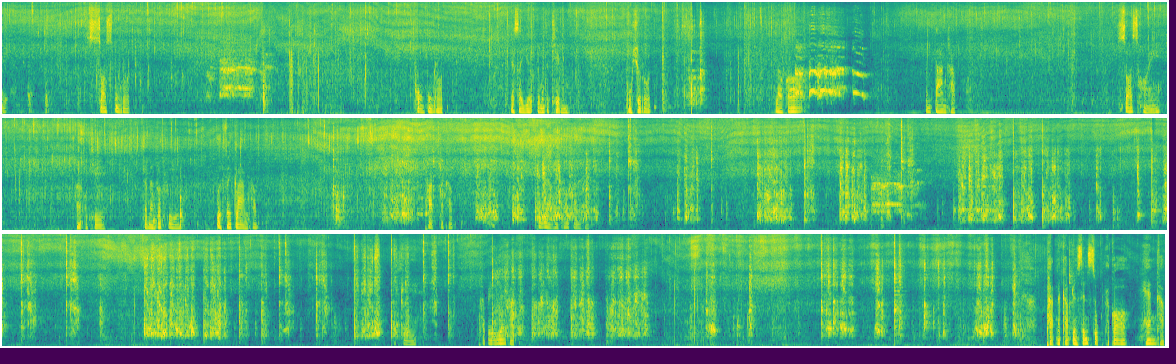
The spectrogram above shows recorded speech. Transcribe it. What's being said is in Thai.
ซอสปรุงรสผงปรุงรสอย่าใส่เยอะเดี๋ยวมันจะเค็มผงชูรสแล้วก็น้ำตาลครับ ซอสหอย อะโอเค จากนั้นก็คือเปิดไฟกลางครับ ผัดนะครับทุกอย่างให้เข้ากันครับผัดไปเรื่อยครับ นะครับจนเส้นสุกแล้วก็แห้งครับ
